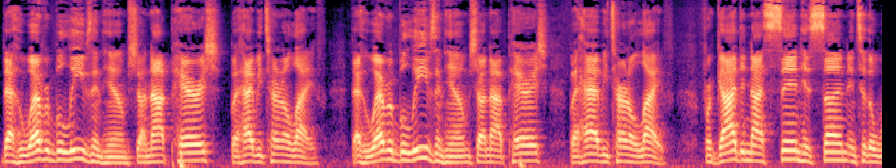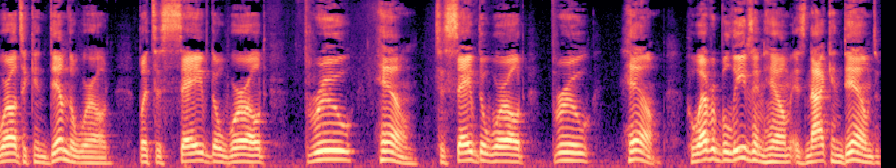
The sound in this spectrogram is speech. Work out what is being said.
that whoever believes in him shall not perish, but have eternal life. That whoever believes in him shall not perish, but have eternal life. For God did not send his Son into the world to condemn the world, but to save the world through him. To save the world through him. Whoever believes in him is not condemned,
